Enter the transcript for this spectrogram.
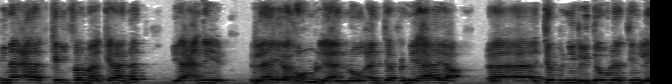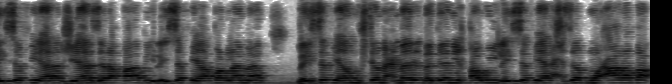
بناءات كيفما كانت يعني لا يهم لأنه أنت في النهاية آه، تبني لدولة ليس فيها جهاز رقابي ليس فيها برلمان ليس فيها مجتمع مدني قوي ليس فيها أحزاب معارضة.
